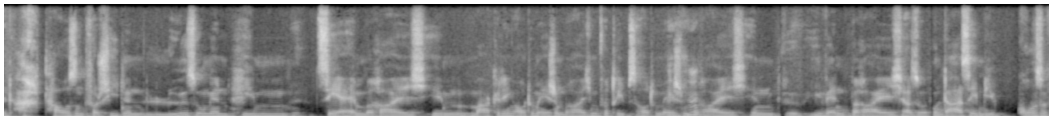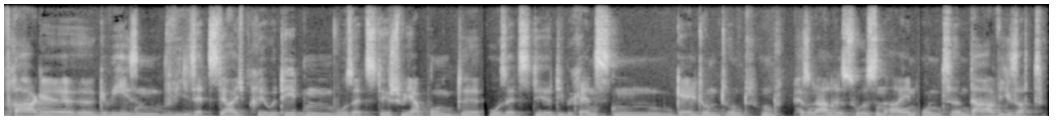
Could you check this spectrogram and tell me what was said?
mit 8000 verschiedenen Lösungen im CRM-Bereich, im Marketing-Automation-Bereich, im Vertriebs-Automation-Bereich, mhm. im Event-Bereich. Also, und da ist eben die große Frage äh, gewesen, wie setzt ihr eigentlich Prioritäten? Wo setzt ihr Schwerpunkte? Wo setzt ihr die begrenzten Geld- und, und, und Personalressourcen ein? Und ähm, da, wie gesagt,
